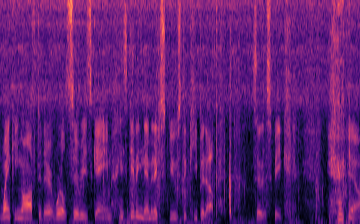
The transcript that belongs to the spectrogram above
wanking off to their World Series game, he's giving them an excuse to keep it up, so to speak. you know,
